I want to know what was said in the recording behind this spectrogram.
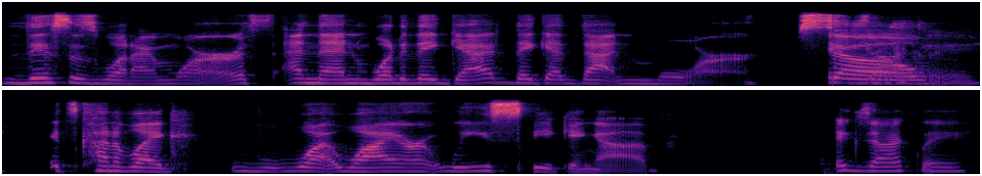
this is what I'm worth. And then what do they get? They get that and more. So exactly. it's kind of like, what, why aren't we speaking up? Exactly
